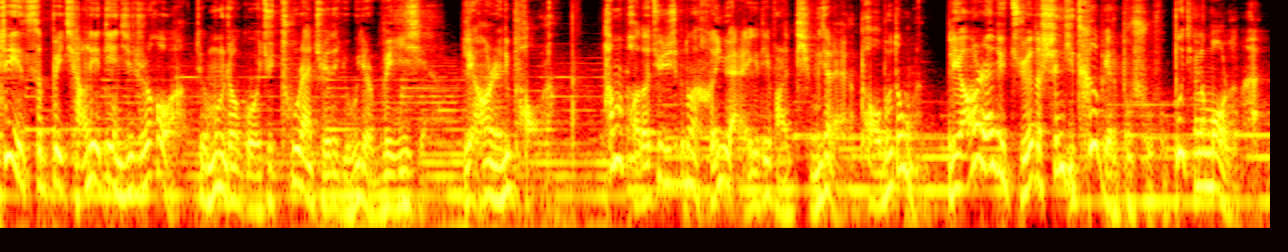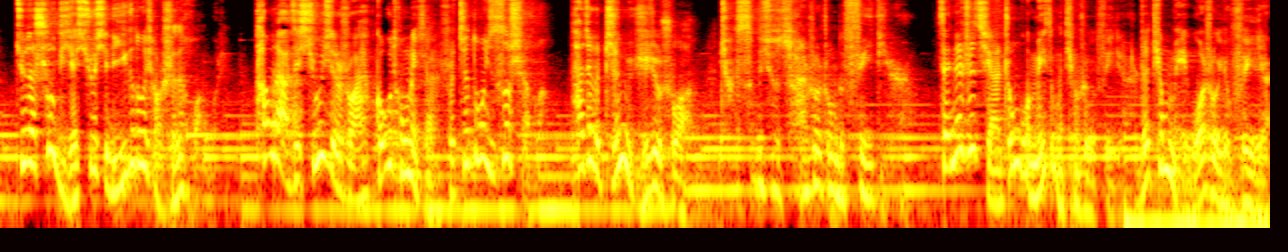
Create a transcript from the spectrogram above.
这一次被强烈电击之后啊，这个孟兆国就突然觉得有一点危险，两个人就跑了。他们跑到距离这个东西很远的一个地方，停下来了，跑不动了。两个人就觉得身体特别的不舒服，不停的冒冷汗，就在树底下休息了一个多小时才缓过来。他们俩在休息的时候还沟通了一下，说这东西是什么？他这个侄女婿就说，这个是不是就是传说中的飞碟啊？在那之前，中国没怎么听说有飞碟，这听美国说有飞碟，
